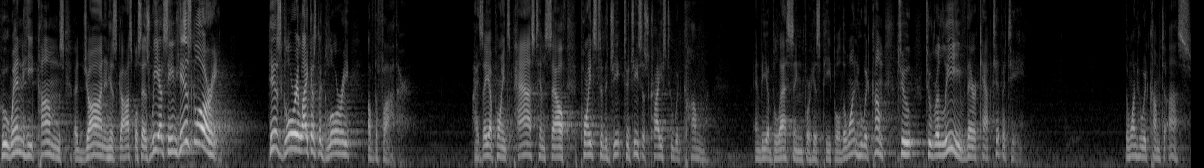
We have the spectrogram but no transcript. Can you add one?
who, when he comes, uh, John in his gospel says, We have seen his glory, his glory like as the glory of the Father. Isaiah points past himself, points to, the to Jesus Christ who would come and be a blessing for his people, the one who would come to, to relieve their captivity, the one who would come to us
